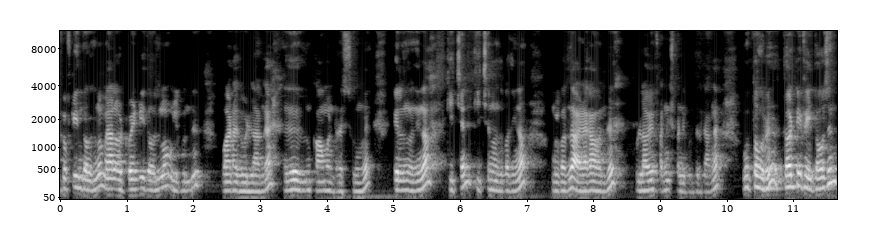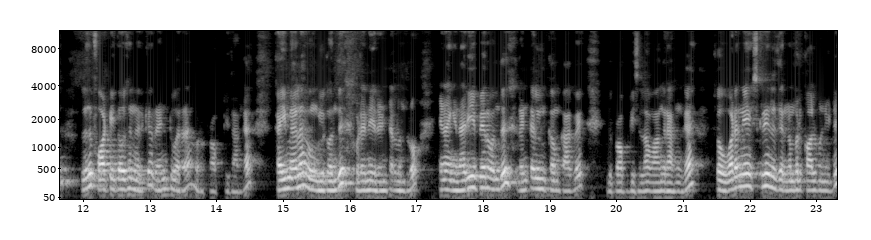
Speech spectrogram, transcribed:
ஃபிஃப்டீன் தௌசண்டும் மேலே ஒரு டுவெண்ட்டி தௌசண்டும் உங்களுக்கு வந்து வாடகை விடலாங்க. இது காமன் ரெஸ்ட் ரூமு இது வந்து பார்த்திங்கன்னா கிச்சன் கிச்சன் வந்து பார்த்திங்கன்னா உங்களுக்கு வந்து அழகாக வந்து ஃபுல்லாகவே ஃபர்னிஷ் பண்ணி கொடுத்துருக்காங்க. மொத்தம் ஒரு தேர்ட்டி ஃபைவ் தௌசண்ட்லேருந்து ஃபார்ட்டி தௌசண்ட் வரைக்கும் ரெண்ட் வர ஒரு ப்ராப்பர்ட்டி தாங்க. கை மேலே உங்களுக்கு வந்து உடனே ரெண்டல் வந்துடும் ஏன்னா இங்கே நிறைய பேர் வந்து ரெண்டல் இன்கம்காகவே இந்த ப்ராப்பர்ட்டிஸ் எல்லாம் வாங்குறாங்க. ஸோ உடனே ஸ்க்ரீனில் இருக்கிற நம்பர் கால் பண்ணிவிட்டு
